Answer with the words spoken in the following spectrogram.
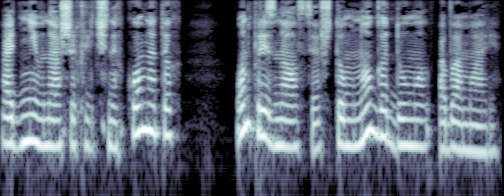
одни в наших личных комнатах, он признался, что много думал об Амаре.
